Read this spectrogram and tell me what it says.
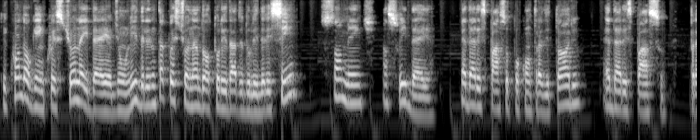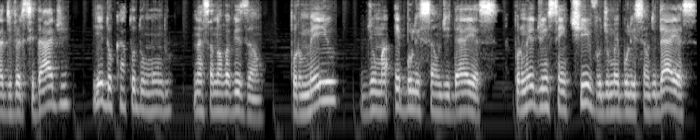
que quando alguém questiona a ideia de um líder, ele não está questionando a autoridade do líder, e sim somente a sua ideia é dar espaço para o contraditório, é dar espaço para a diversidade e educar todo mundo nessa nova visão, por meio de uma ebulição de ideias, por meio de um incentivo de uma ebulição de ideias,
